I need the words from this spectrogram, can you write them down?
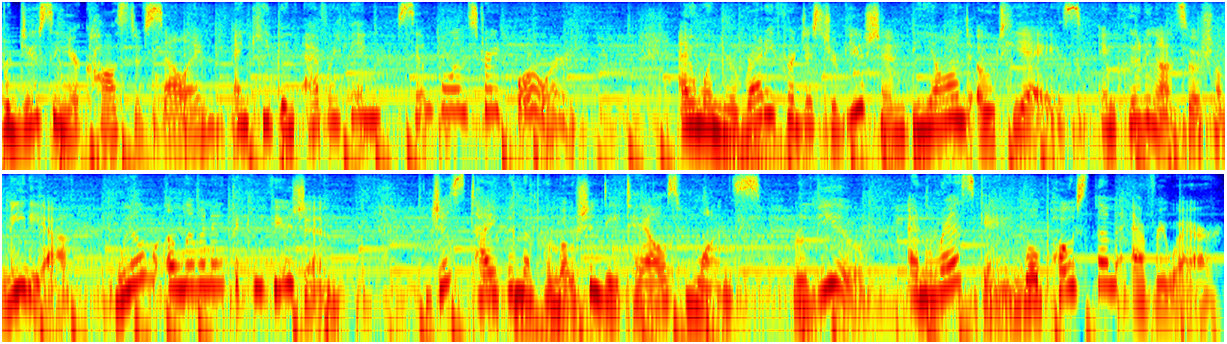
reducing your cost of selling and keeping everything simple and straightforward. And when you're ready for distribution beyond OTAs, including on social media, we'll eliminate the confusion. Just type in the promotion details once, review, and ResGain will post them everywhere.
